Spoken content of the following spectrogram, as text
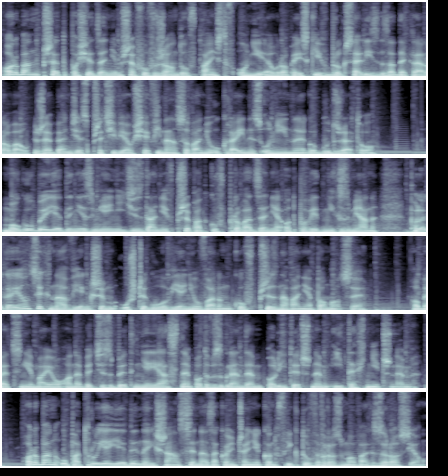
Orban przed posiedzeniem szefów rządów państw Unii Europejskiej w Brukseli zadeklarował, że będzie sprzeciwiał się finansowaniu Ukrainy z unijnego budżetu. Mógłby jedynie zmienić zdanie w przypadku wprowadzenia odpowiednich zmian, polegających na większym uszczegółowieniu warunków przyznawania pomocy. Obecnie mają one być zbyt niejasne pod względem politycznym i technicznym. Orban upatruje jedynej szansy na zakończenie konfliktu w rozmowach z Rosją.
